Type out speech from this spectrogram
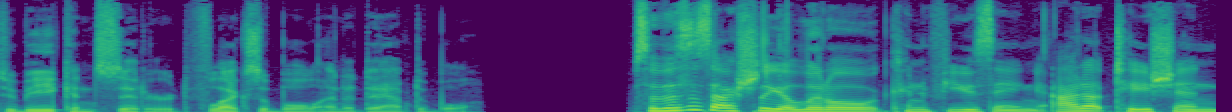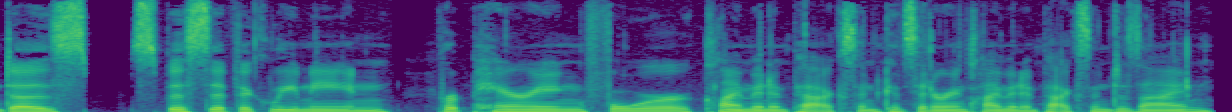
to be considered flexible and adaptable? So, this is actually a little confusing. Adaptation does specifically mean preparing for climate impacts and considering climate impacts in design,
